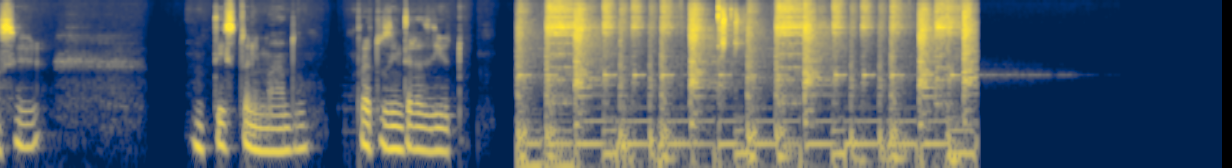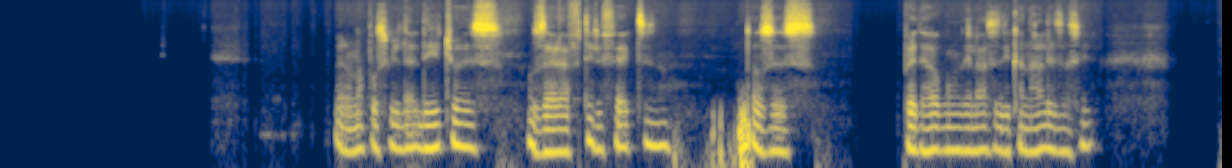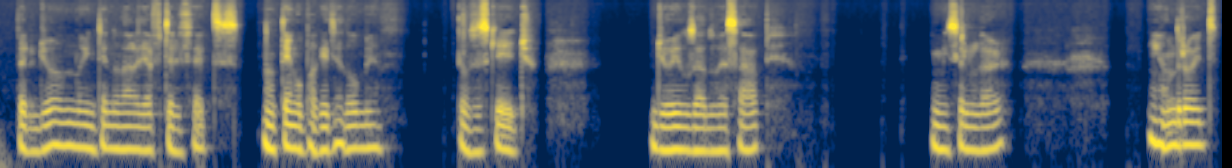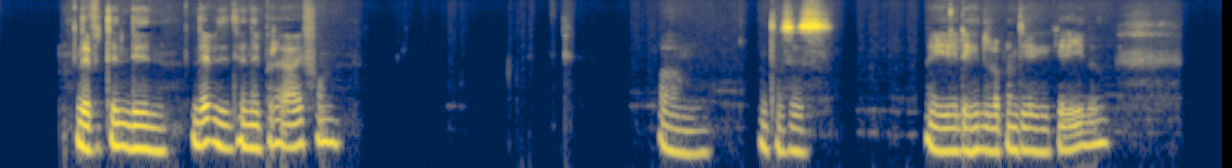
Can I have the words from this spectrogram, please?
como fazer um texto animado para tus entradas de YouTube. Bueno, una posibilidad de hecho es usar After Effects, ¿no? Entonces, puede dejar algunos enlaces de canales así. Pero yo no entiendo nada de After Effects, no tengo paquete Adobe. Entonces, ¿qué he hecho? He usado esa app en mi celular, en Android, tener, debe de tener para iPhone. Um, entonces, he elegido la plantilla que he querido,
